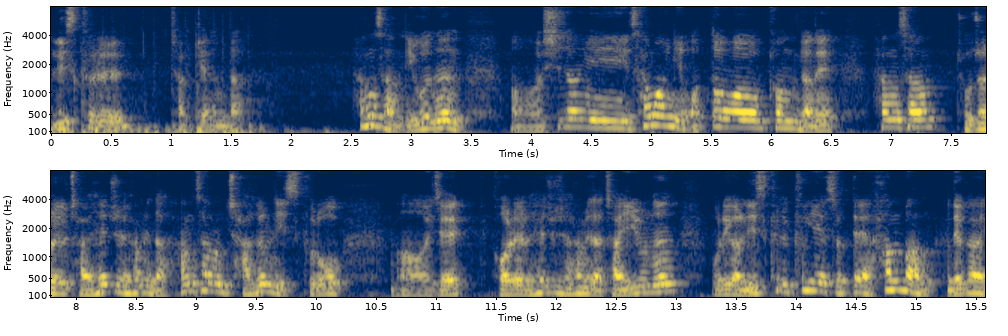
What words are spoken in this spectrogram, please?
리스크를 작게 한다. 항상 이거는 어, 시장이 상황이 어떻건 간에 항상 조절을 잘 해줘야 합니다. 항상 작은 리스크로 어, 이제 거래를 해주셔야 합니다. 자, 이유는 우리가 리스크를 크게 했을 때 한 방 내가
